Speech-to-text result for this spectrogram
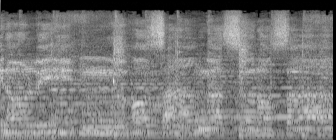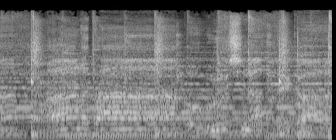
ーのリングを探すのさあなたを失ってから。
